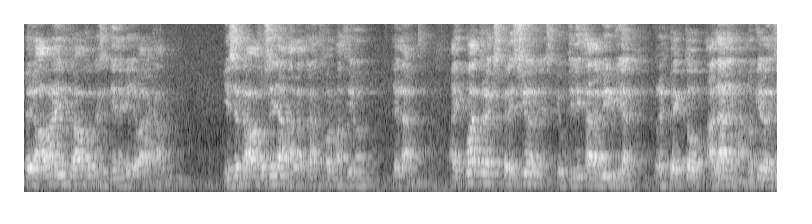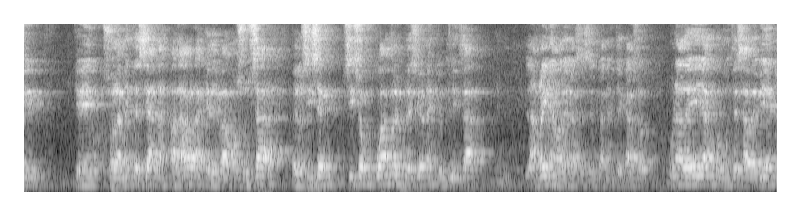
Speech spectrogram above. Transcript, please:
Pero ahora hay un trabajo que se tiene que llevar a cabo. Y ese trabajo se llama la transformación del alma. Hay cuatro expresiones que utiliza la Biblia respecto al alma. No quiero decir que solamente sean las palabras que debamos usar, pero sí, son cuatro expresiones que utiliza la Reina Valera 60 en este caso. Una de ellas, como usted sabe bien,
